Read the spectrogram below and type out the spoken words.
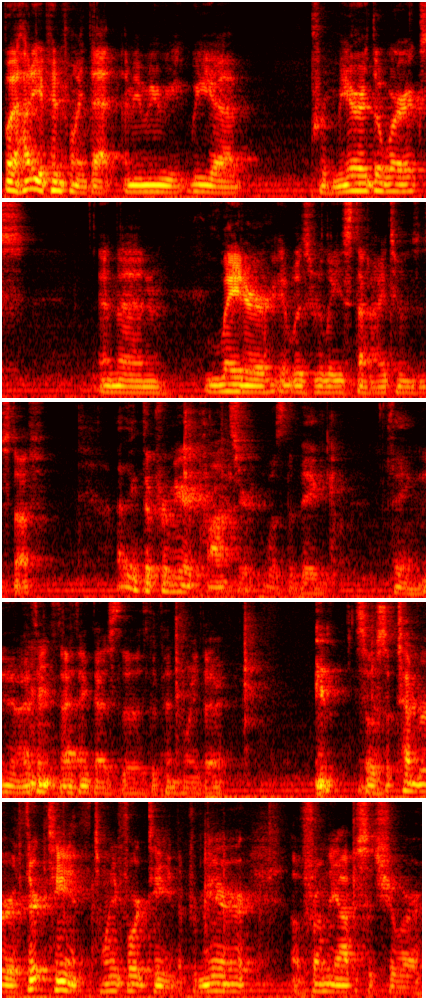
But how do you pinpoint that? I mean, we we uh, premiered the works, and then later it was released on iTunes and stuff. I think the premiere concert was the big thing. Yeah, I think I think that's the the pinpoint there. So September thirteenth, twenty fourteen, the premiere of From the Opposite Shore,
